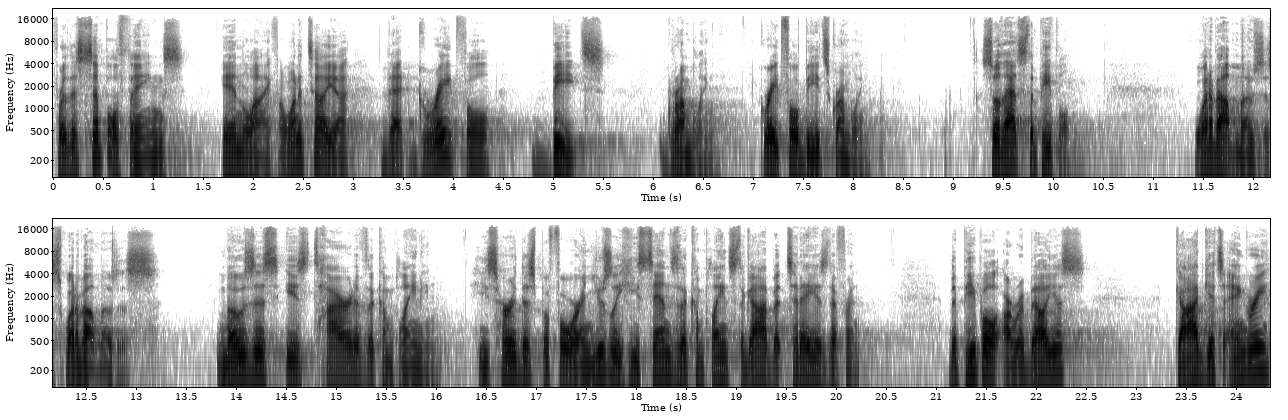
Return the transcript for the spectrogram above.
for the simple things in life. I want to tell you that grateful beats grumbling. Grateful beats grumbling. So that's the people. What about Moses? What about Moses? Moses is tired of the complaining. He's heard this before, and usually he sends the complaints to God, but today is different. The people are rebellious. God gets angry,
